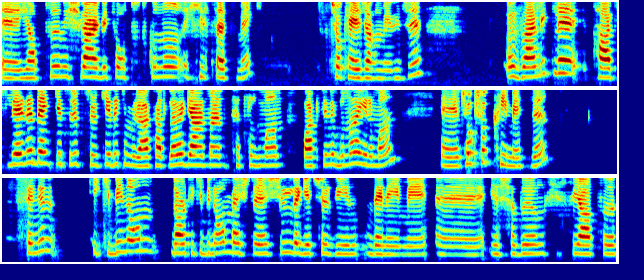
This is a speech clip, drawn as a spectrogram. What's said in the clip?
e, yaptığın işlerdeki o tutkunu hissetmek çok heyecan verici. Özellikle tatillerine denk getirip Türkiye'deki mülakatlara gelmen, katılman, vaktini buna ayırman e, çok çok kıymetli. Senin 2014-2015'te Şili'de geçirdiğin deneyimi, e, yaşadığın hissiyatı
